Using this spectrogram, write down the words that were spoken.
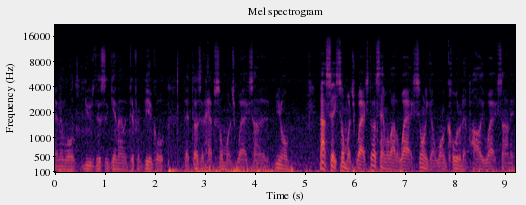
and then we'll use this again on a different vehicle that doesn't have so much wax on it. You know not say so much wax it doesn't have a lot of wax it's only got one coat of that poly wax on it.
